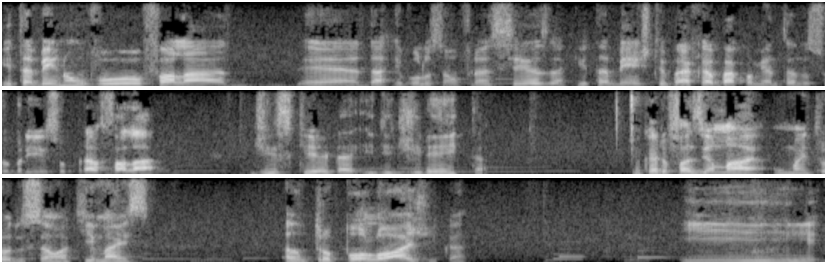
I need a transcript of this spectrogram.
E também não vou falar é, da Revolução Francesa, que também a gente vai acabar comentando sobre isso para falar de esquerda e de direita. Eu quero fazer uma, uma introdução aqui mais antropológica e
